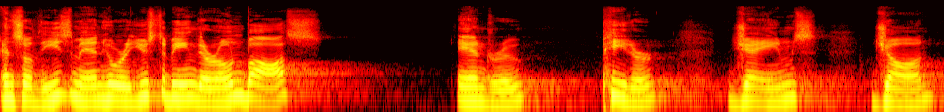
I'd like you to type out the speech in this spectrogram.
And so these men who were used to being their own boss, Andrew, Peter, James, John,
